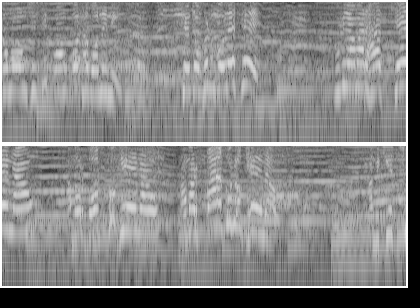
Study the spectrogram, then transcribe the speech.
কোনো অংশে সে কম কথা বলেনি। সে যখন বলেছে, তুমি আমার হাত খেয়ে নাও, আমার বক্ষ খেয়ে নাও, আমার পাগুলো খেয়ে নাও। আমি কিচ্ছু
